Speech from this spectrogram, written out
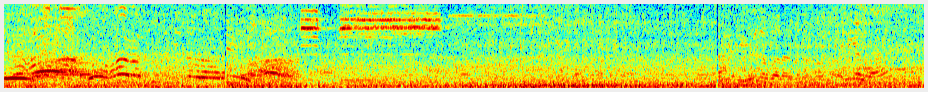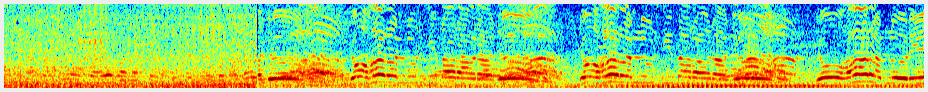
Doha! జోహార్ అల్లూరి సీతారామరాజు. జోహార్ అల్లూరి సీతారామరాజు. జోహార్ అల్లూరి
